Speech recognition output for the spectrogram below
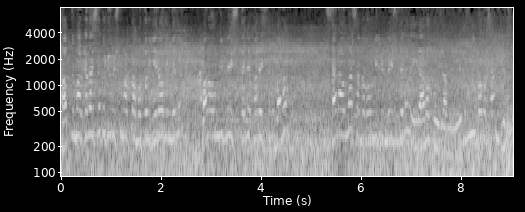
Sattığım arkadaşla da görüştüm hatta motoru geri alayım dedim. Bana 10500 TL para istedi bana. sen almazsan ben 11.500 lira da ilana koyacağım dedi. Dedim iyi baba sen bilirsin.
